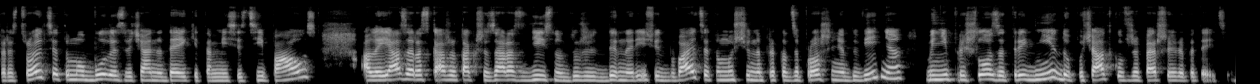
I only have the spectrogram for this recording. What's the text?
перестроїтися. Тому були, звичайно, деякі там місяці пауз. Але я зараз кажу так, що зараз дійсно дуже дивна річ відбувається, тому що, наприклад, запрошення до відня мені прийшло за три дні до початку вже першої репетиції.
